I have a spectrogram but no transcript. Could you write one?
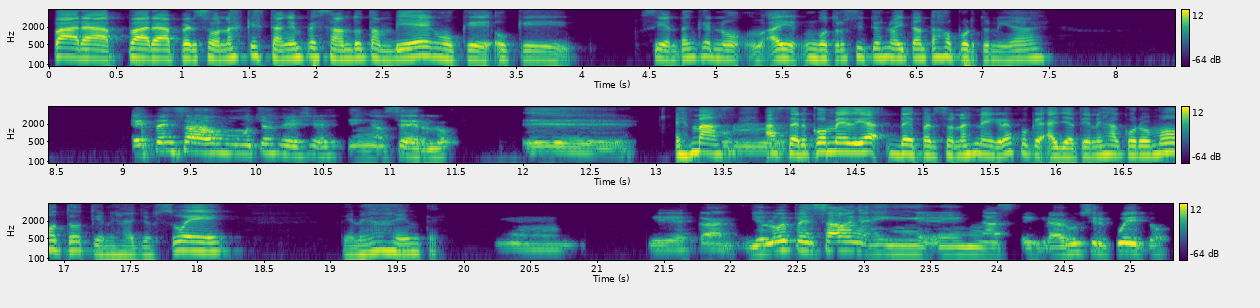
para, para personas que están empezando también o que, o que sientan que no hay, en otros sitios no hay tantas oportunidades? He pensado muchas veces en hacerlo. Eh, es más, hacer comedia de personas negras, porque allá tienes a Coromoto, tienes a Josué, tienes a gente. Mm, y están. Yo lo he pensado en, en, en crear un circuito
